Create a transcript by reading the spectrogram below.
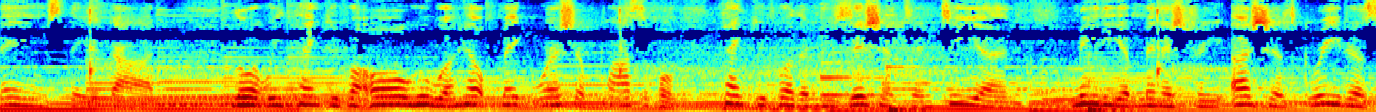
names there, God. Lord, we thank you for all who will help make worship possible. Thank you for the musicians and Tia and media ministry, ushers, greeters,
